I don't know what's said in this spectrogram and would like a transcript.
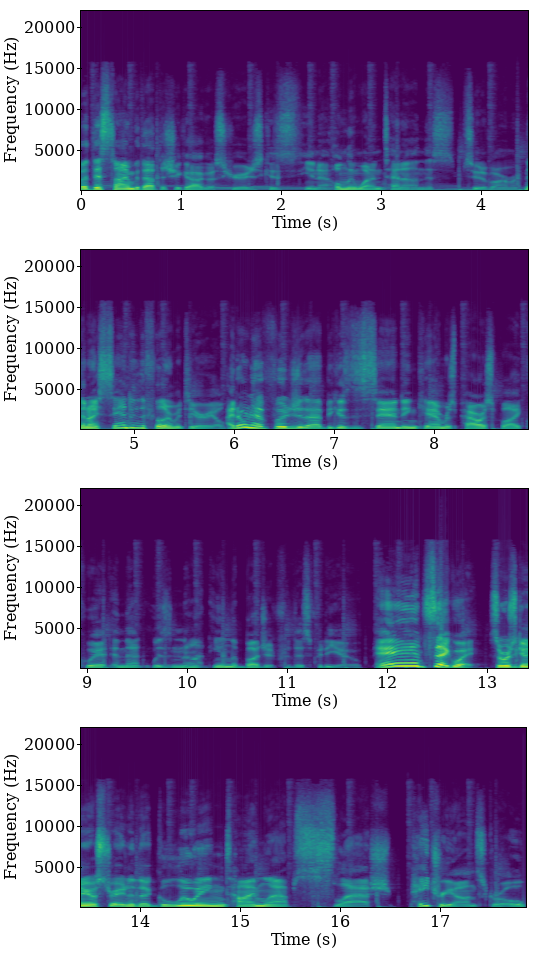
but this time without the Chicago screw, just because, you know, only one antenna on this suit of armor. Then I sanded the filler material material. I don't have footage of that because the sanding camera's power supply quit and that was not in the budget for this video. And segue! So we're just gonna go straight into the gluing time-lapse slash Patreon scroll.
